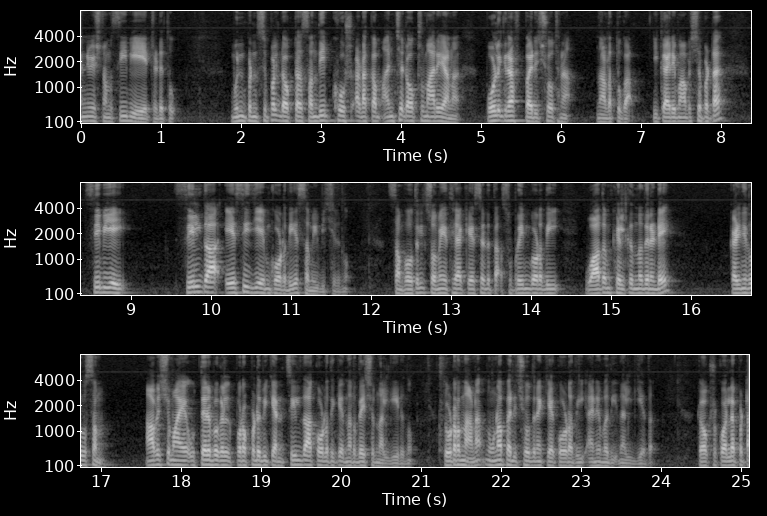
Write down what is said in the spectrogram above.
അന്വേഷണം സി ബി ഐ ഏറ്റെടുത്തു. മുൻ പ്രിൻസിപ്പൽ ഡോക്ടർ സന്ദീപ് ഘോഷ് അടക്കം അഞ്ച് ഡോക്ടർമാരെയാണ് പോളിഗ്രാഫ് പരിശോധന നടത്തുക. ഇക്കാര്യം ആവശ്യപ്പെട്ട് C B I Sealdah A C J M കോടതിയെ സമീപിച്ചിരുന്നു. സംഭവത്തിൽ സ്വമേധയാ കേസെടുത്ത സുപ്രീം കോടതി വാദം കേൾക്കുന്നതിനിടെ കഴിഞ്ഞ ദിവസം ആവശ്യമായ ഉത്തരവുകൾ പുറപ്പെടുവിക്കാൻ സീൽദ കോടതിക്ക് നിർദ്ദേശം നൽകിയിരുന്നു. തുടർന്നാണ് നുണ പരിശോധനയ്ക്ക് കോടതി അനുമതി നൽകിയത്. ഡോക്ടർ കൊല്ലപ്പെട്ട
